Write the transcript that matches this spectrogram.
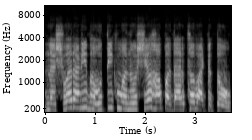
नश्वर आणि भौतिक मनुष्य हा पदार्थ वाटतो.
